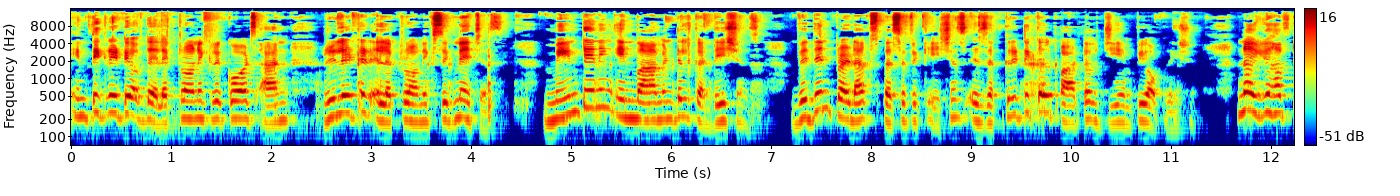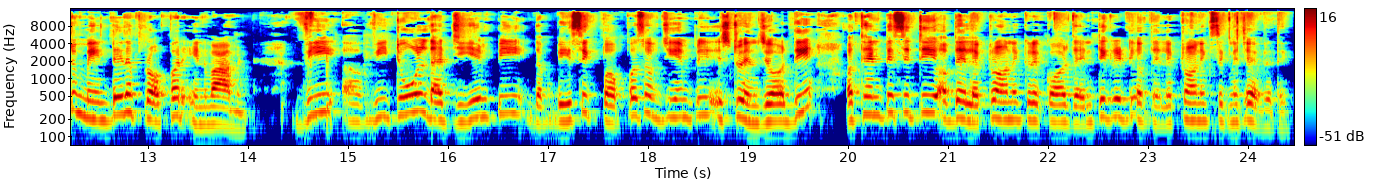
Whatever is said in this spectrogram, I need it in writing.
integrity of the electronic records and related electronic signatures. Maintaining environmental conditions within product specifications is a critical part of GMP operation. Now you have to maintain a proper environment. We uh, we told that gmp the basic purpose of gmp is to ensure the authenticity of the electronic record the integrity of the electronic signature everything.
